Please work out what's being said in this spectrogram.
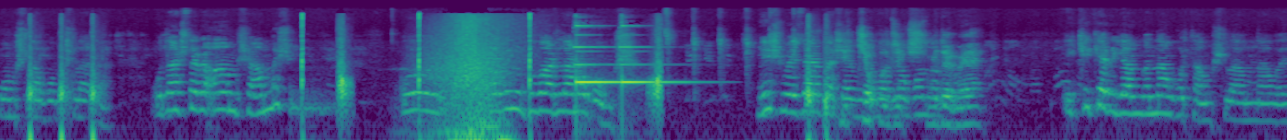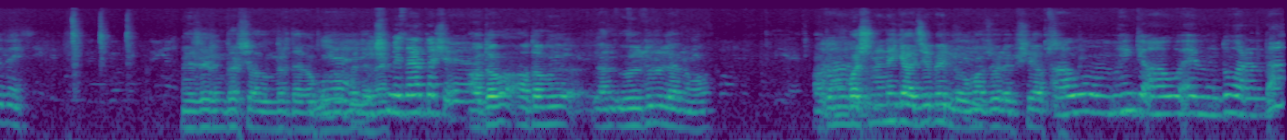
komuşlar komuşlar da. O taşları almış almış o evin duvarlarına koymuş. Hiç mezar taşı evin Hiç yapılacak iş mi deme? İki kere yangından kurtarmışlar onlar o evi. Mezarın taşı alınır deve konur mu Yani, hiç deme? mezar taşı. Adam adamı yani öldürürler o. Adamın Aa. başına ne geleceği belli olmaz öyle bir şey yapsa. Avu, hinci avu evin duvarında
